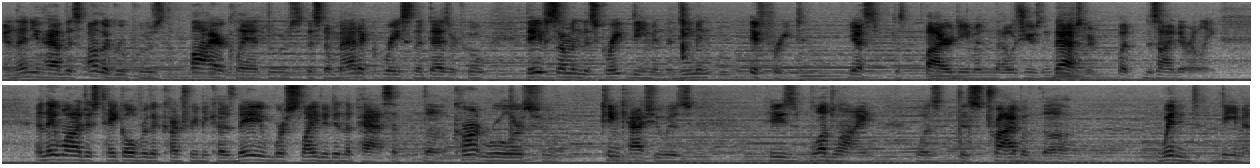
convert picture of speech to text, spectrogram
And then you have this other group who's the Fire Clan, who's this nomadic race in the desert, who they've summoned this great demon, the demon Ifrit. Yes, this fire demon that was used in Bastard, but designed differently. And they want to just take over the country because they were slighted in the past. That the current rulers, who King Kashu is, his bloodline was this tribe of the Wind Demon,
